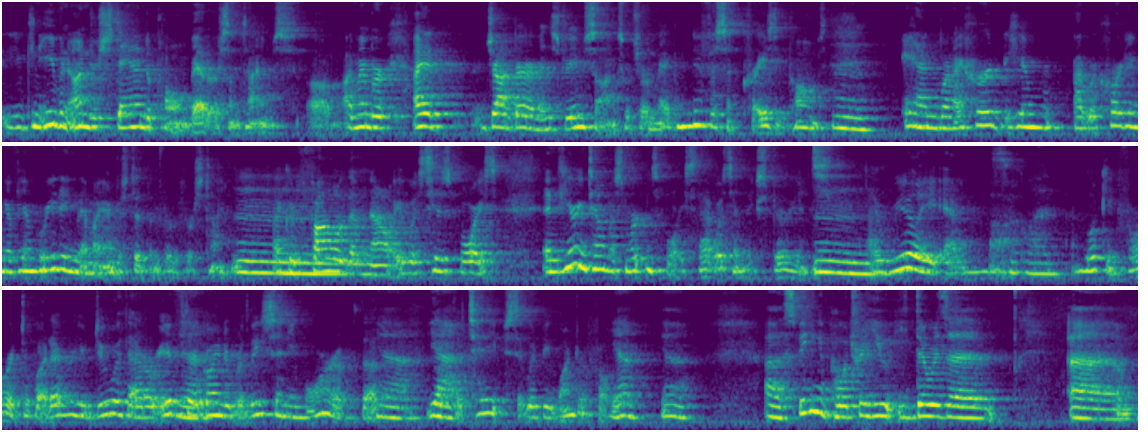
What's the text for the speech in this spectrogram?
You can even understand a poem better sometimes. Uh, I remember I had John Berryman's Dream Songs, which are magnificent, crazy poems. Mm. And when I heard him, a recording of him reading them, I understood them for the first time. I could Mm. follow them now. It was his voice. And hearing Thomas Merton's voice, that was an experience. Mm. I really am. Uh, so glad. I'm looking forward to whatever you do with that, or if Yeah. they're going to release any more of the Yeah. of Yeah. the tapes. It would be wonderful. Yeah. Yeah. Uh, speaking of poetry, you, you there was a um,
